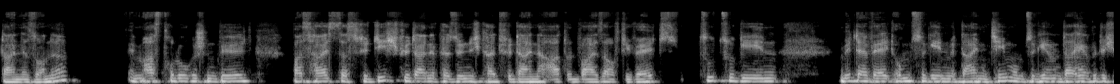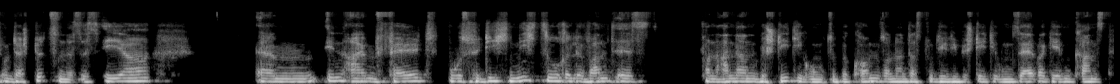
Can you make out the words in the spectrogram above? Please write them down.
deine Sonne im astrologischen Bild. Was heißt das für dich, für deine Persönlichkeit, für deine Art und Weise auf die Welt zuzugehen, mit der Welt umzugehen, mit deinen Themen umzugehen? Und daher würde ich unterstützen. Das ist eher ähm, in einem Feld, wo es für dich nicht so relevant ist, von anderen Bestätigung zu bekommen, sondern dass du dir die Bestätigung selber geben kannst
